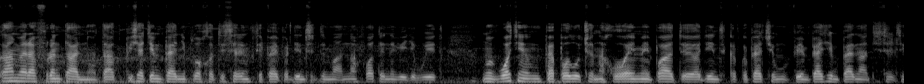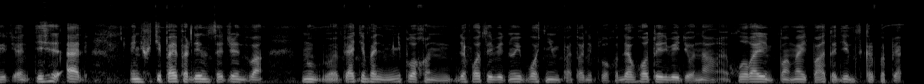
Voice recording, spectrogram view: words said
Камера фронтальная, так, 50 МП неплохо, Dissensi Paper 11 Gen 2 на фото и на видео будет. Ну, 8 МП получше на Huawei MatePad 11.5, чем 5 МП на DCL NHT Paper 11 Gen 2. Ну, 5 МП неплохо для фото и видео, ну и 8 МП тоже неплохо для фото и видео на Huawei MatePad 11.5.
